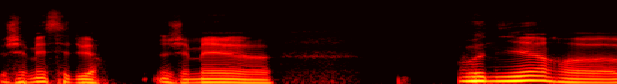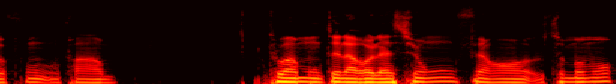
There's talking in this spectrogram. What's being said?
j'aimais séduire. J'aimais euh, venir, euh, enfin, toi, monter la relation, faire en- ce moment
